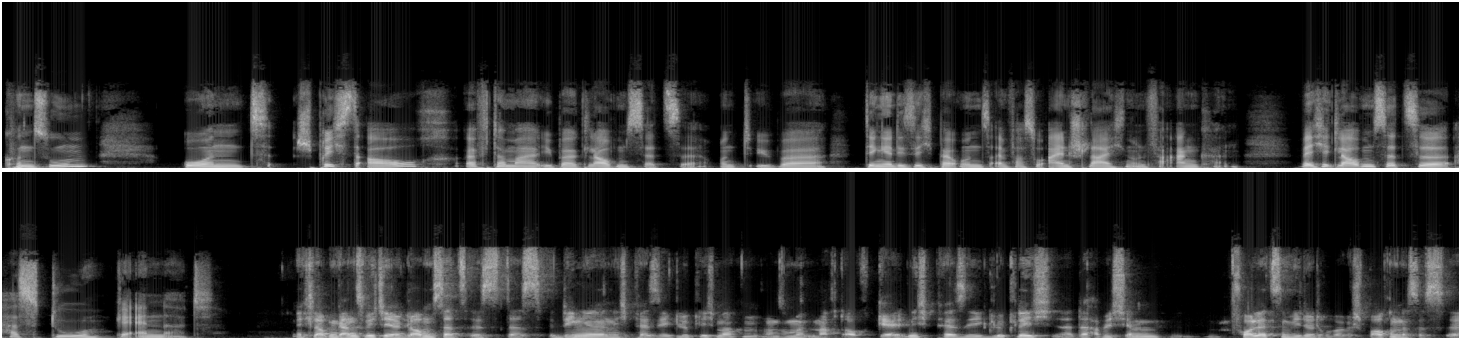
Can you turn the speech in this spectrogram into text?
Konsum und sprichst auch öfter mal über Glaubenssätze und über Dinge, die sich bei uns einfach so einschleichen und verankern. Welche Glaubenssätze hast du geändert? Ich glaube, ein ganz wichtiger Glaubenssatz ist, dass Dinge nicht per se glücklich machen und somit macht auch Geld nicht per se glücklich. Äh, da habe ich im vorletzten Video darüber gesprochen, dass es äh,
